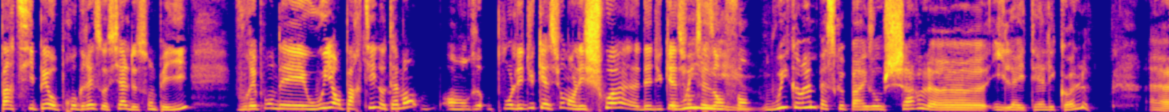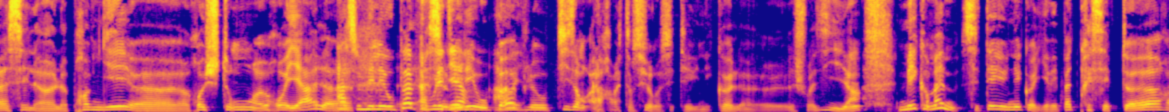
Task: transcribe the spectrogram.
participé au progrès social de son pays Vous répondez oui en partie, notamment en, pour l'éducation, dans les choix d'éducation de ses enfants. Oui, quand même, parce que par exemple, Charles, euh, il a été à l'école. Euh, c'est le, le premier euh, rejeton euh, royal. euh, Ah, se mêler au peuple, à vous voulez se dire mêler au Ah oui. peuple, aux petits enfants. Alors attention, c'était une école choisie, hein. mais quand même, c'était une école. Il n'y avait pas de précepteur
